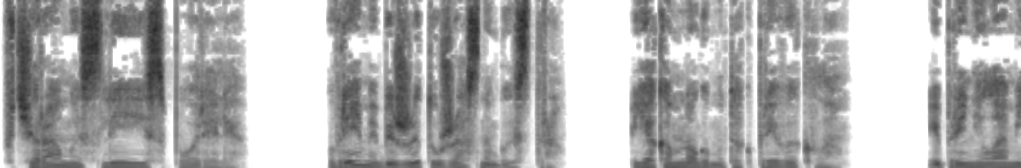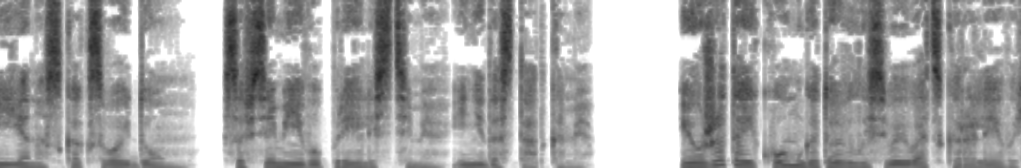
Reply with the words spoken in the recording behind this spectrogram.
Вчера мы с Лией спорили. Время бежит ужасно быстро. Я ко многому так привыкла и приняла Миенос как свой дом со всеми его прелестями и недостатками. И уже тайком готовилась воевать с королевой,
